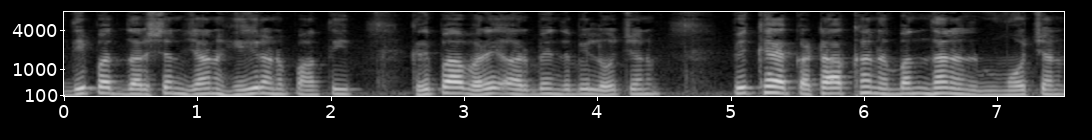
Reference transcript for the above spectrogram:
ਦੀਪਤ ਦਰਸ਼ਨ ਜਨ ਹੀਰਨ ਪਾਤੀ, ਕਿਰਪਾ ਭਰੇ ਅਰਬਿੰਦ ਬਿਲੋਚਨ, ਪਿਖੇ ਕਟਾਖਨ ਬੰਧਨ ਮੋਚਨ,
